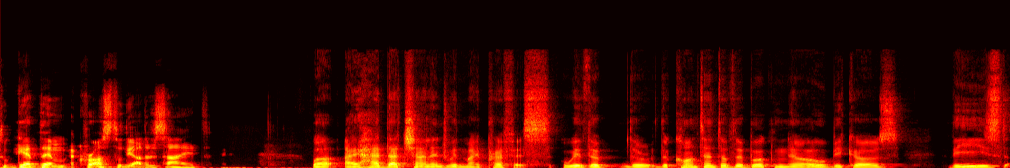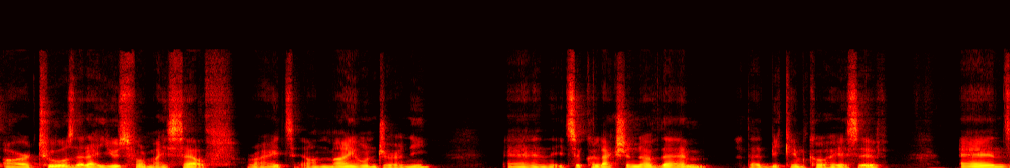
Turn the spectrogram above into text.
to get them across to the other side? Well, I had that challenge with my preface. With the, the, the content of the book, no, because these are tools that I use for myself, right, on my own journey. And it's a collection of them that became cohesive. And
